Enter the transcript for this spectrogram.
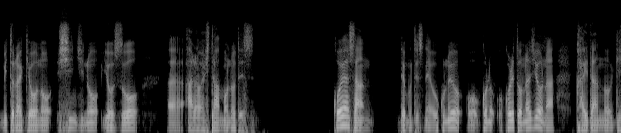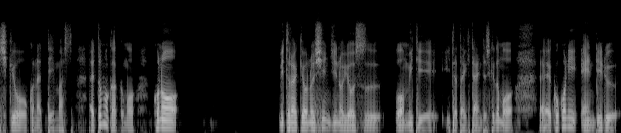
ミトラ教の神事の様子を表したものです。高野山でもですね、このこのこれと同じような階段の儀式を行っています。ともかくも、このミトラ教の神事の様子を見ていただきたいんですけども、ここにエンリル、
